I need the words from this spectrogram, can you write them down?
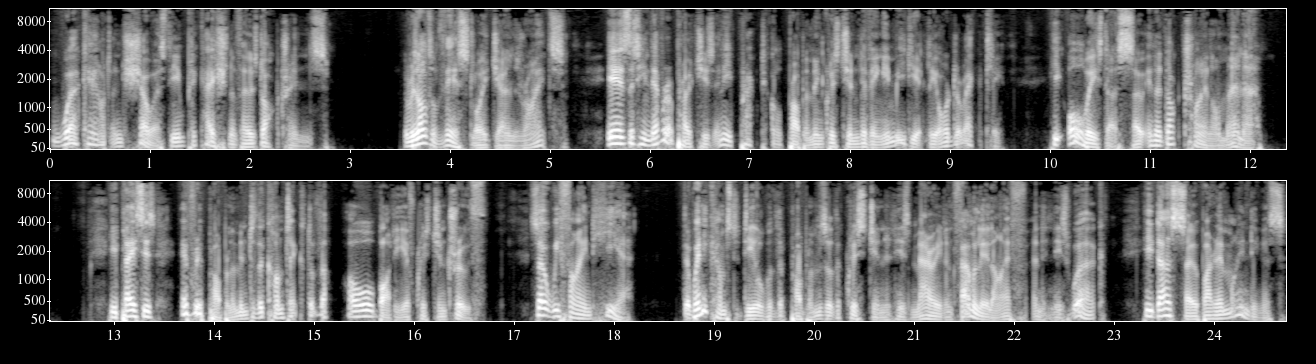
work out and show us the implication of those doctrines. The result of this, Lloyd-Jones writes, is that he never approaches any practical problem in Christian living immediately or directly. He always does so in a doctrinal manner. He places every problem into the context of the whole body of Christian truth. So we find here that when he comes to deal with the problems of the Christian in his married and family life and in his work, he does so by reminding us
